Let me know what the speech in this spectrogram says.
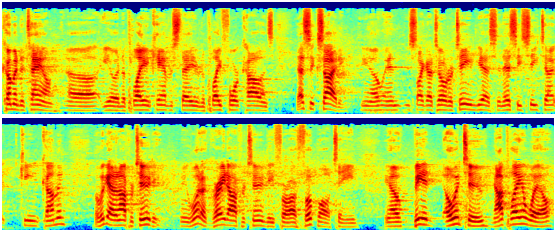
coming to town, uh, you know, and to play in Canvas Stadium, to play Fort Collins, that's exciting, you know. And just like I told our team, yes, an SEC t- team coming, but we got an opportunity. I mean, what a great opportunity for our football team, you know, being 0 2, not playing well,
